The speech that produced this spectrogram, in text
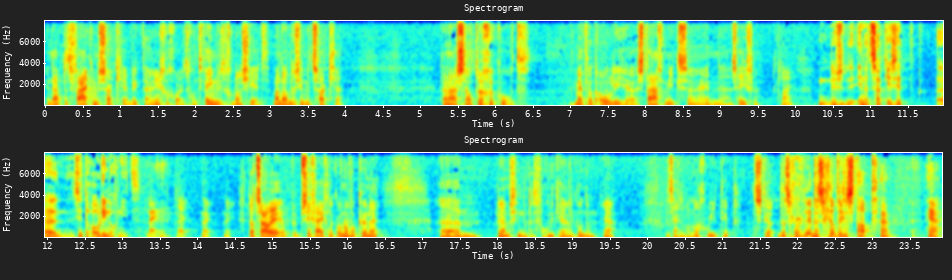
En daar heb ik het vacuümzakje heb ik daarin gegooid. Gewoon twee minuten geblancheerd. Maar dan dus in het zakje. Daarna snel teruggekoeld. Met wat olie eh, staaf mixen en zeven. Klaar? Dus in het zakje zit, eh, zit de olie nog niet. Nee, nee, nee, nee. Dat zou je op, op zich eigenlijk ook nog wel kunnen. Ehm, ja, misschien moet het volgende keer eigenlijk wel doen. Ja. Dat is eigenlijk wel een goede tip. Dat scheelt, dat scheelt, weer, dat scheelt weer een stap. ja.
